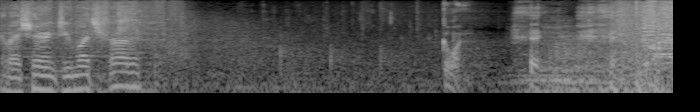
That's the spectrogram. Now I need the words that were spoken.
Am I sharing too much, Father? Go on.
